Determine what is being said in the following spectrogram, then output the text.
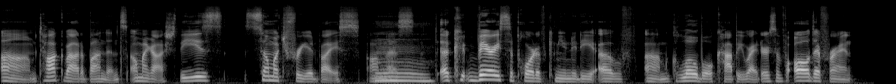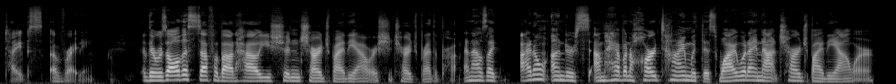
um, talk about abundance. Oh my gosh, these so much free advice on this. A c- very supportive community of um, global copywriters of all different types of writing. There was all this stuff about how you shouldn't charge by the hour, you should charge by the product. And I was like, I don't understand. I'm having a hard time with this. Why would I not charge by the hour?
